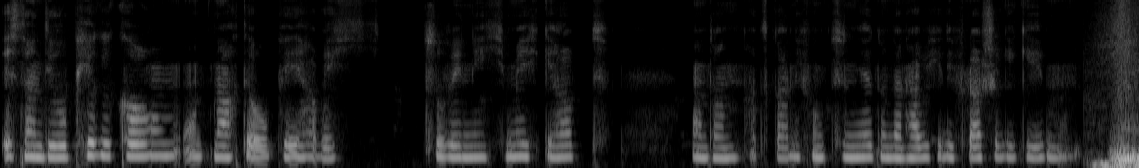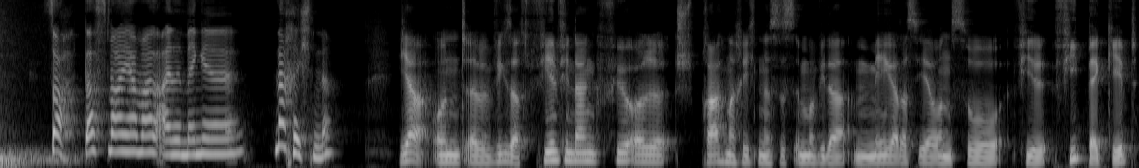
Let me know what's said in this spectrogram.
ist dann die OP gekommen und nach der OP habe ich zu wenig Milch gehabt. Und dann hat es gar nicht funktioniert und dann habe ich ihr die Flasche gegeben. So, das war ja mal eine Menge Nachrichten, ne? Ja, und äh, wie gesagt, vielen, vielen Dank für eure Sprachnachrichten. Es ist immer wieder mega, dass ihr uns so viel Feedback gebt.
